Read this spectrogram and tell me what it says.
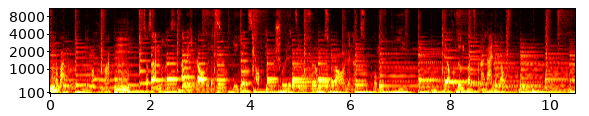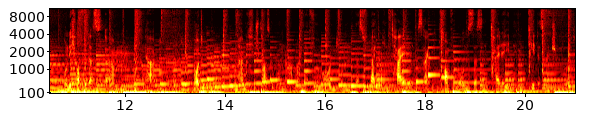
Von der Bank oder von wem auch immer, ist was anderes. Aber ich glaube, dass wir jetzt auch dem geschuldet sind, Firmen zu bauen in der Zukunft, die, die auch irgendwann von alleine laufen können. Und ich hoffe, dass ähm, ja, Leute unheimlich viel Spaß gewonnen haben an der Firma und, und dass vielleicht auch ein Teil, das ist eigentlich ein Traum von uns, dass ein Teil der Identität des Menschen wird.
